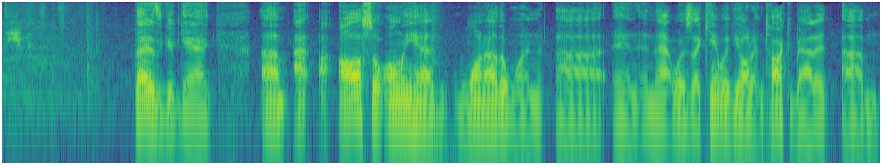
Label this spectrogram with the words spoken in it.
Damn it. That is a good gag. Um, I, I also only had one other one, uh, and and that was I can't believe y'all didn't talk about it. Um,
